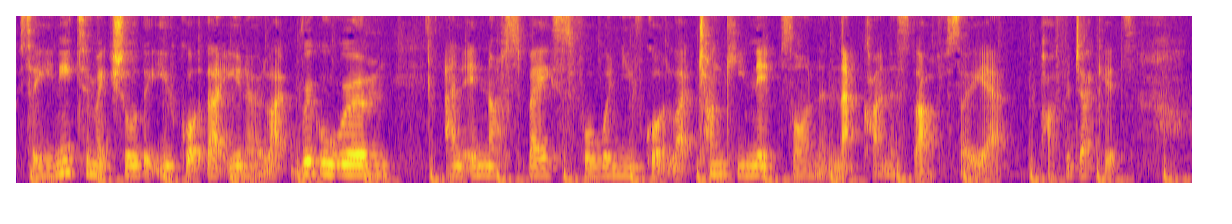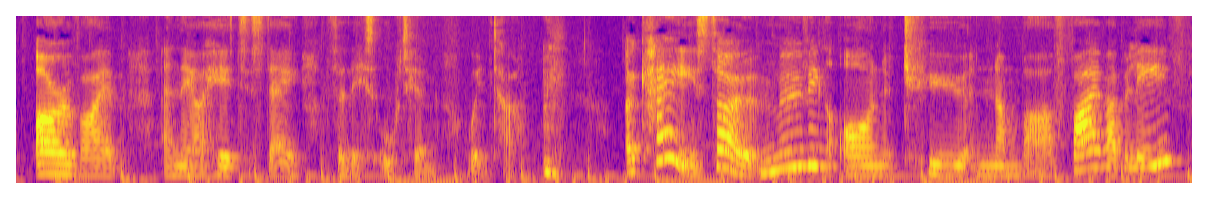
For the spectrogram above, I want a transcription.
so you need to make sure that you've got that you know like wriggle room and enough space for when you've got like chunky knits on and that kind of stuff so yeah puffer jackets are a vibe and they are here to stay for this autumn winter. Okay so moving on to number five i believe.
